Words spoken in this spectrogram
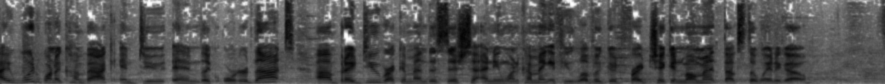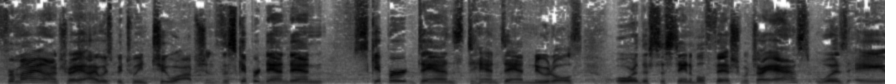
I would want to come back and do and like order that. Um, but I do recommend this dish to anyone coming. If you love a good fried chicken moment, that's the way to go. For my entree, I was between two options: the Skipper Dan Dan Skipper Dan's Dan Dan noodles, or the sustainable fish, which I asked was a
